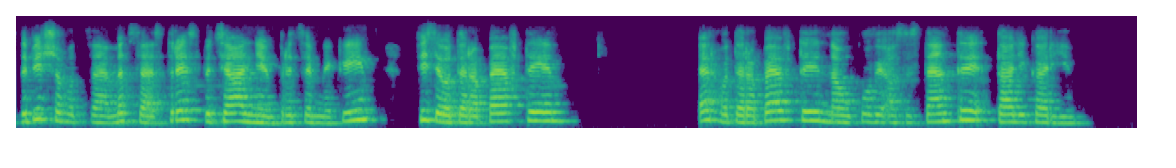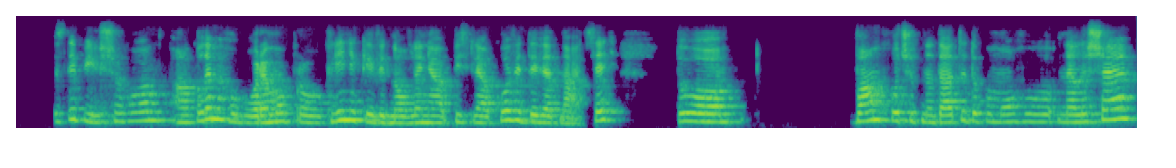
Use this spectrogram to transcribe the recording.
Здебільшого це медсестри, спеціальні працівники, фізіотерапевти, ерготерапевти, наукові асистенти та лікарі. Здебільшого, коли ми говоримо про клініки відновлення після COVID-19, то вам хочуть надати допомогу не лише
